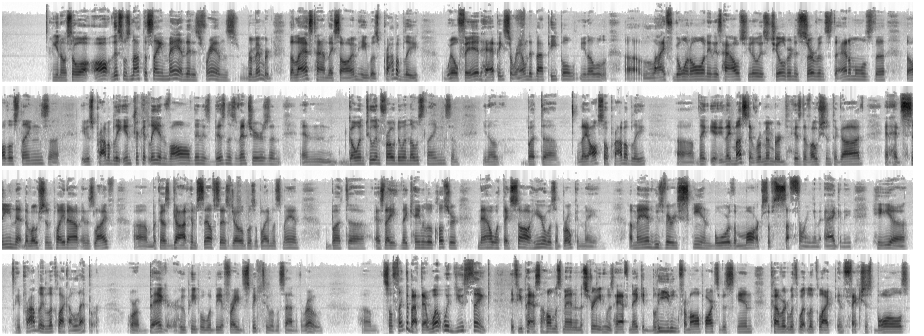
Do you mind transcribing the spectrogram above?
you know, so all, all this was not the same man that his friends remembered. The last time they saw him, he was probably well fed, happy, surrounded by people, you know, uh, life going on in his house, you know, his children, his servants, the animals, the, the all those things. Uh, he was probably intricately involved in his business ventures and and going to and fro doing those things, and you know, but uh, they also probably uh, they they must have remembered his devotion to God and had seen that devotion played out in his life um, because God Himself says Job was a blameless man. But uh, as they, they came a little closer, now what they saw here was a broken man, a man whose very skin bore the marks of suffering and agony. He uh, he probably looked like a leper or a beggar who people would be afraid to speak to on the side of the road. Um, so think about that. What would you think if you passed a homeless man in the street who was half naked, bleeding from all parts of his skin, covered with what looked like infectious boils,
